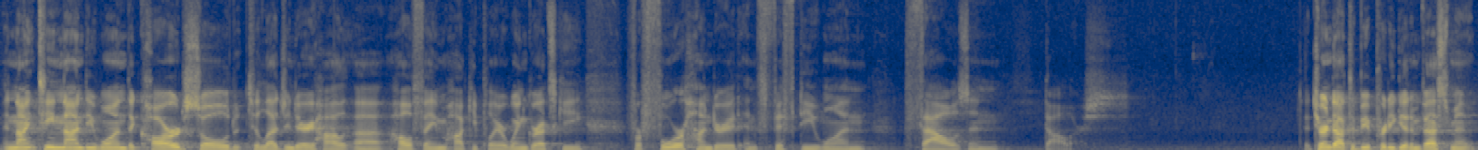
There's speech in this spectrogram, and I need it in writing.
In 1991, the card sold to legendary Hall, uh, Hall of Fame hockey player Wayne Gretzky for $451,000. It turned out to be a pretty good investment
